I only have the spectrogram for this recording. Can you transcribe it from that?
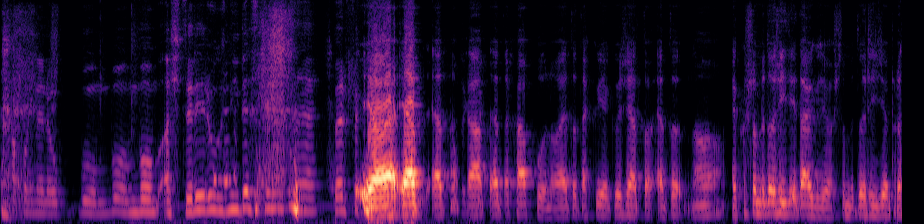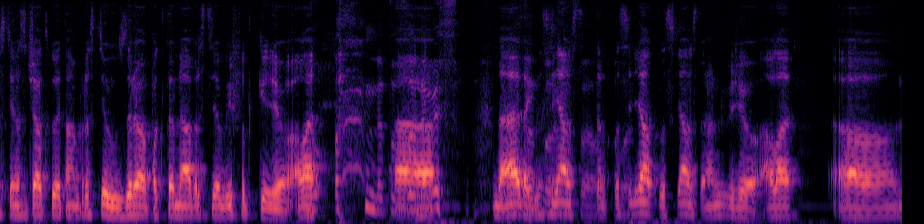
a pak nenou bum, bum, bum a čtyři různé destinace, perfektně. Jo, já, já, to chápu, já to chápu, no, je to takový, jako, že já to, já to, no, jako šlo by to říct i tak, že jo, šlo by to říct, že prostě na začátku je tam prostě loser a pak tam dá prostě dobrý fotky, že jo, ale... No, ne, to a, nemyslel. Ne, tak to, to si dělám, to, to, si dělám, to si dělám stranu, že jo, ale Uh,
